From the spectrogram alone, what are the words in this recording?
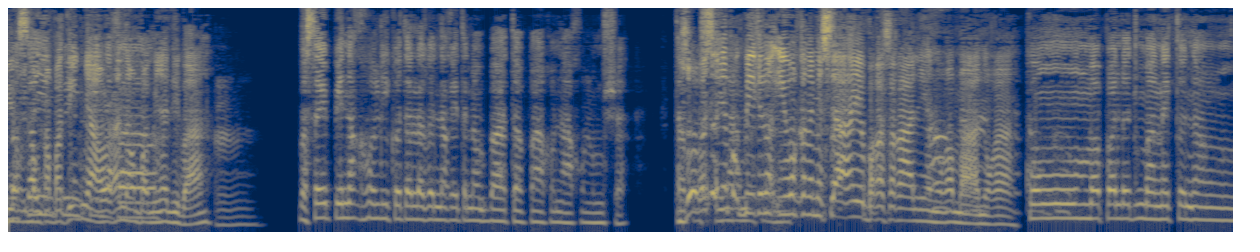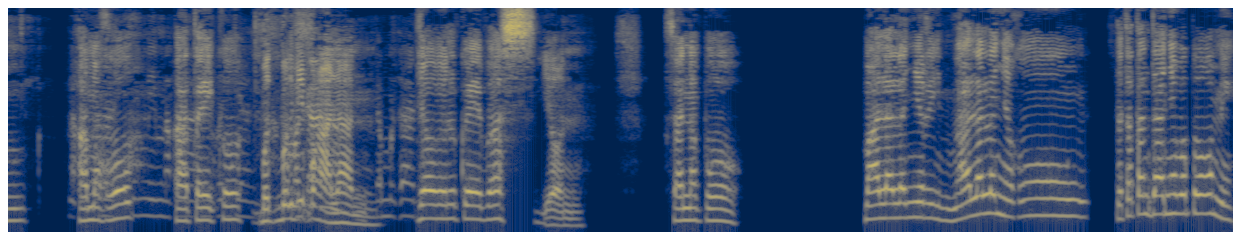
yung Basta yung kapatid yung niya, or pinaka- ano, ang pamilya, di ba? Mm. Basta yung pinakahuli ko talaga nakita ng bata pa ako nakulong siya. So, basta sinama pagbigay ka ng iwan ka ng mensahe o baka sakaling ano ka, maano ka. Kung mapanood man ito ng ama ko, tatay ko, Ba't yung pangalan? Joel Cuevas, Yon. sana po maalala niyo rin. Maalala niyo kung natatandaan niyo pa po kami.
